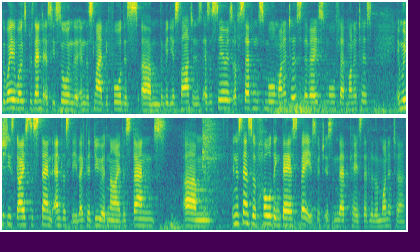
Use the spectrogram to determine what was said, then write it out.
the, way the work is presented, as you saw in the, in the slide before this, um, the video started, is as a series of seven small monitors. They're very small, flat monitors, in which these guys just stand endlessly, like they do at night. They stand um, in a sense of holding their space, which is in that case that little monitor.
